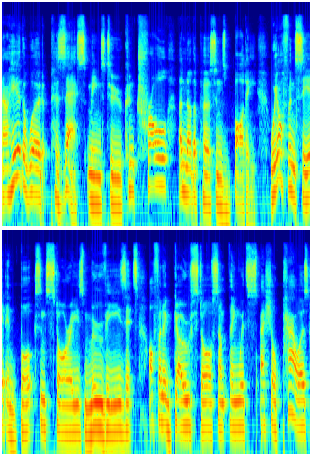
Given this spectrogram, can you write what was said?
Now, here the word possess means to control another person's body. We often see it in books and stories, movies. It's often a ghost or something with special powers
